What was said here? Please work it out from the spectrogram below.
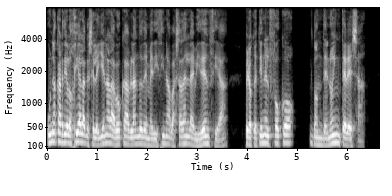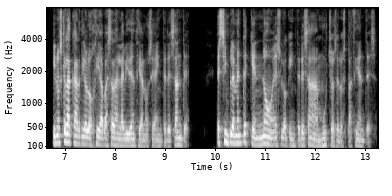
Una cardiología a la que se le llena la boca hablando de medicina basada en la evidencia, pero que tiene el foco donde no interesa. Y no es que la cardiología basada en la evidencia no sea interesante, es simplemente que no es lo que interesa a muchos de los pacientes.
